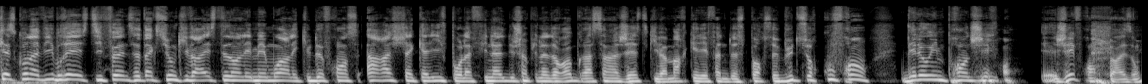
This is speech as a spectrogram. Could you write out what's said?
Qu'est-ce qu'on a vibré, Stephen, cette action qui va rester dans les mémoires? L'équipe de France arrache sa qualif pour la finale du championnat d'Europe grâce à un geste qui va marquer les fans de sport. Ce but sur coup franc d'Elohim Prandi. Géfranc. Euh, Géfranc, tu as raison.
